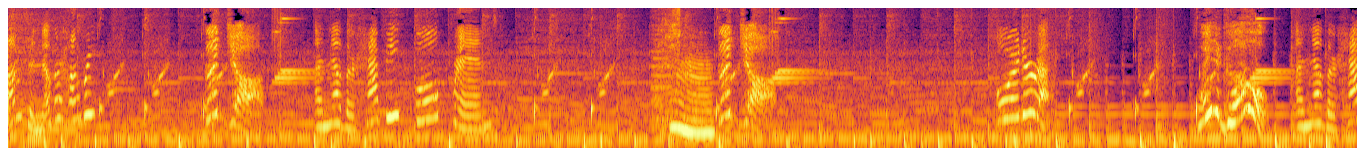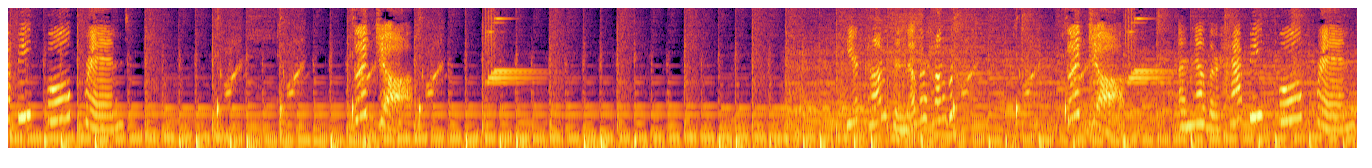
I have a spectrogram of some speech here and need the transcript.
comes another hungry. Good job. Another happy, full friend. Hmm. Good job. Order up. Way to go! Another happy, full friend. Good job. Here comes another hungry. Good job. Another happy, full friend.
